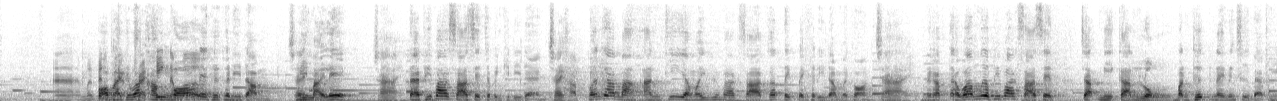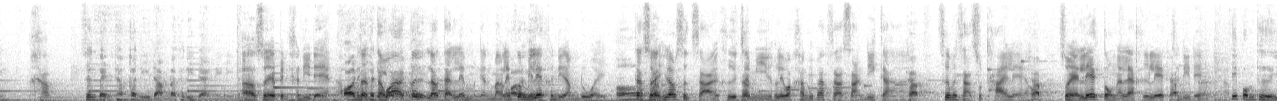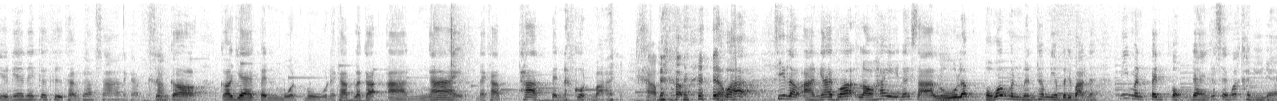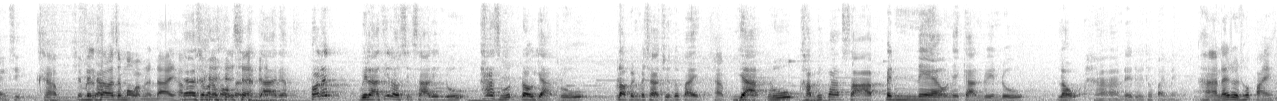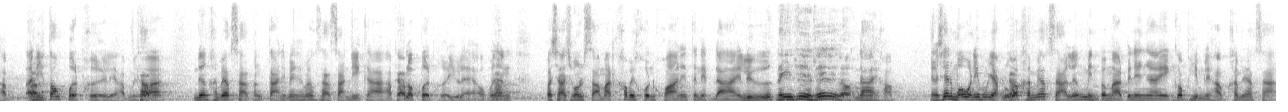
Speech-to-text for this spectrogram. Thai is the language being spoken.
อ่ามันเป็นอ๋อหมายถึงว่า tracking คำฟ้อง number เนี่ยคือคดีดใช่ำมีหมายเลข ใช่ครับแต่พิพากษาเสร็จจะเป็นคดีแดง ใช่ครับเพราะฉะนั้นถ้าบางอันที่ยังไม่พิพากษาก็ติดเป็นคดีดำไว้ก่อนใช่นะครับแต่ว่าเมื่อพิพากษาเสร็จจะมีการลงบันทึกในหนังสือแบบนี้ ครับ ซึ่งเป็นทั้งคดีดำและคดีแดงในนี้ไหมเอ่อส่วนใหญ่เป็นคดีแดงครับอ๋อนี่แต่คดีแต่ว่าแดงก็เลยแล้วแต่เล่มเหมือนกันบางเล่มอ๋อก็มีเลขคดีดำด้วย อ๋อแต่ส่วนใหญ่ที่เราศึกษาคือครัจะบมีเขาเรียกว่าคำพิพากษาศาลฎีกา ครับซึ่งเป็นศาลสุดท้ายแล้ว ครับ ส่วนใหญ่เลขตรงนั้นแหละคือเลขครับคดีแดงครับ ที่ผมถืออยู่เนี่ยนี่ก็คือคำพิพากษานะครับ ซึ่งก็ก็แยกเป็นหมวดหมู่นะครับ แล้วก็อ่านง่ายนะครับ ถ้าเป็นนักกฎหมายครับนะครับ แต่ว่าที่เราอ่านง่ายเพราะว่าเราให้นักศึกษารู้แล้วผมว่ามันเหมือนธรรมเนียมปฏิบัตินะ นี่มันเป็นปกแดงก็แสดงว่าคดีแดงสิ ครับใช่ไหมครับ ถ้าเราจะมองแบบนั้นได้ครับ น่าจะมามองแบบนั้นได้นะครับ เพราะฉะนั้นเวลาที่เราศึกษาเรียนรู้ ถ้าสมมติเราอยากรู้เราเป็นประชาชนทั่วไป ครับ อยากรู้คำพิพากษาเป็นแนวในการเรียนรู้ เราหาอ่านได้โดยทั่วไปไหม หาได้โดยทั่วไปครับ อันนี้ต้องเปิดเผยเลยครับหมายครัถึบงว่าเรื่องคำพิพากษาต่างๆ ที่เป็นคำพิพากษาศาลฎีกาครับครับ เราเปิดเผยอยู่แล้ว เพราะฉะนั้นประชาชนสามารถเข้าไปค้นคว้าในอินเทอร์เน็ตได้ หรือในอินเทอร์เน็ตได้เลยเหรอ ได้ครับ อย่างเช่นเมื่อวันนี้ผมอยากรู้ครับว่าคำพิพากษาเรื่องหมิ่นประมาทเป็นยังไง ก็พิมพ์เลยครับคำพิพากษา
